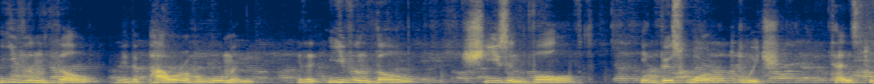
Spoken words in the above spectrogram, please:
even though I mean the power of a woman is that even though she's involved in this world which tends to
